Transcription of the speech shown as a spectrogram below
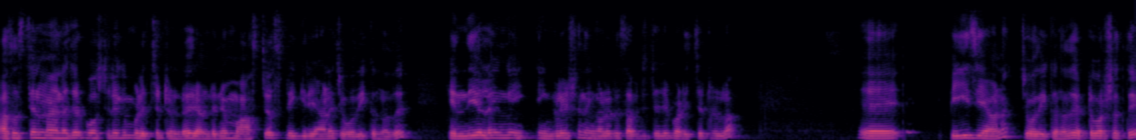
അസിസ്റ്റന്റ് മാനേജർ പോസ്റ്റിലേക്കും വിളിച്ചിട്ടുണ്ട്. രണ്ടിനും മാസ്റ്റേഴ്സ് ഡിഗ്രിയാണ് ചോദിക്കുന്നത്. ഹിന്ദി അല്ലെങ്കിൽ ഇംഗ്ലീഷ് നിങ്ങളൊരു സബ്ജക്റ്റ് പഠിച്ചിട്ടുള്ള പി ആണ് ചോദിക്കുന്നത്. എട്ട് വർഷത്തെ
